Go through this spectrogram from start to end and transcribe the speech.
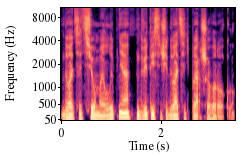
27 липня 2021 року.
